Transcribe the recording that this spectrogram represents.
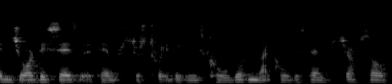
And Geordi says that the temperature is 20 degrees colder than that coldest temperature. So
